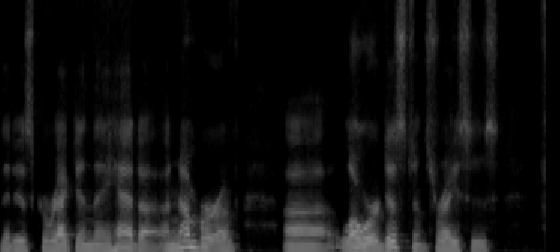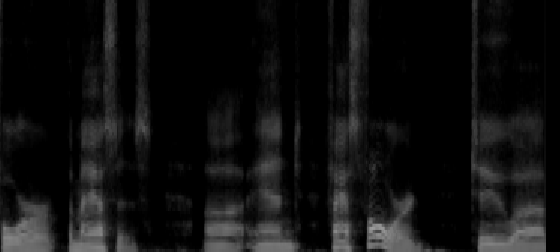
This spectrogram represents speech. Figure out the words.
That is correct, and they had a, a number of uh, lower distance races for the masses. Uh, and fast forward to uh,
